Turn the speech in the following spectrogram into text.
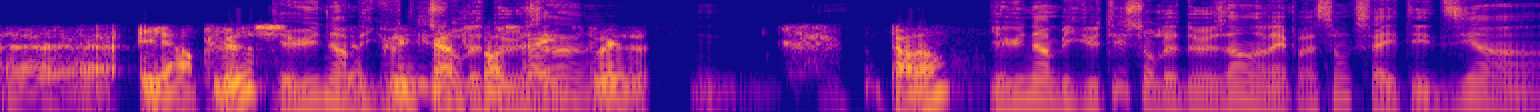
Euh, et en plus, il y a eu une ambiguïté sur le deux ans. Hein? Pardon? Il y a eu une ambiguïté sur le deux ans. On a l'impression que ça a été dit en,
